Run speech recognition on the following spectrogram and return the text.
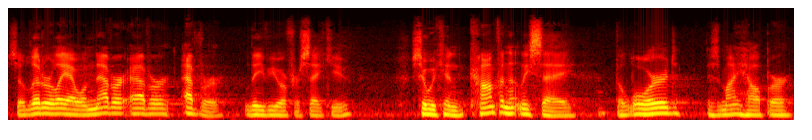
So, literally, I will never, ever, ever leave you or forsake you. So we can confidently say, The Lord is my helper.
